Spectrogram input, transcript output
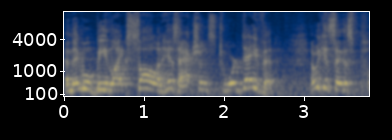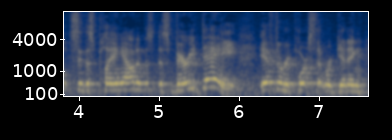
And they will be like Saul in his actions toward David. And we can say this, see this playing out in this, this very day if the reports that we're getting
